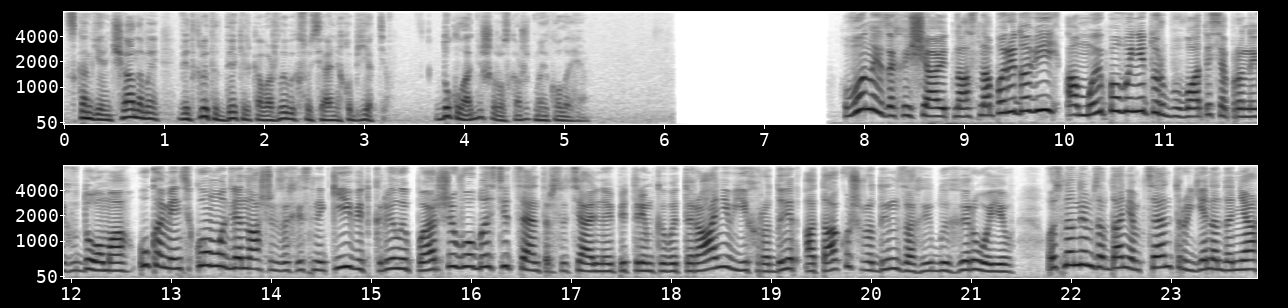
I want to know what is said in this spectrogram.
з кам'янчанами відкрити декілька важливих соціальних об'єктів. Докладніше розкажуть мої колеги. Вони захищають нас на передовій, а ми повинні турбуватися про них вдома. У Кам'янському для наших захисників відкрили перший в області центр соціальної підтримки ветеранів, їх родин, а також родин загиблих героїв. Основним завданням центру є надання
